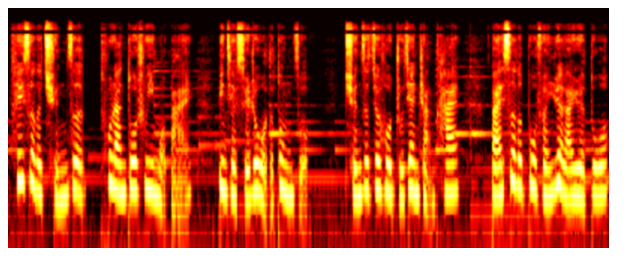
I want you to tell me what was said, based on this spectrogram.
黑色的裙子突然多出一抹白，并且随着我的动作，裙子最后逐渐展开，白色的部分越来越多，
